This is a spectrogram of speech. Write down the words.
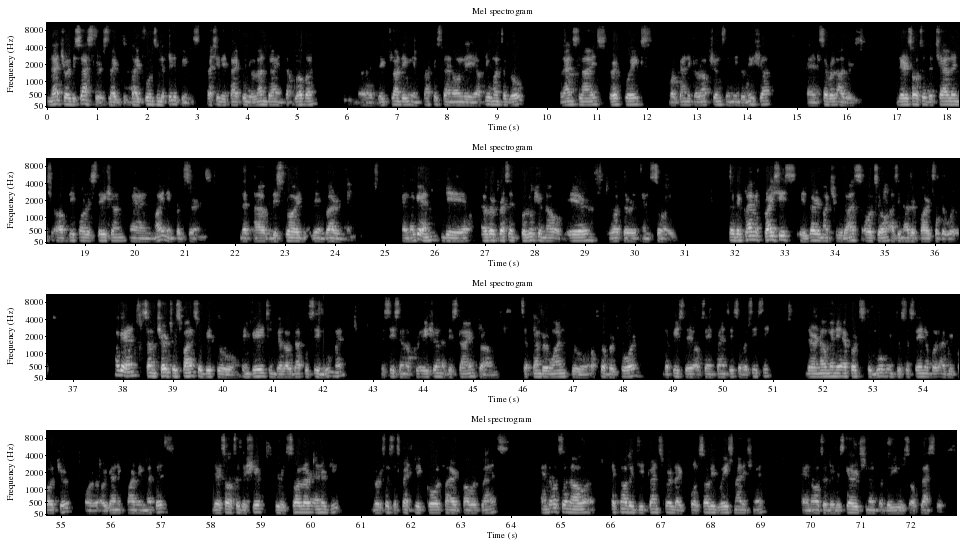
Natural disasters like the typhoons in the Philippines, especially Typhoon Yolanda in Tacloban, uh, big flooding in Pakistan only a few months ago, landslides, earthquakes, volcanic eruptions in Indonesia, and several others. There is also the challenge of deforestation and mining concerns that have destroyed the environment. And again, the ever-present pollution now of air, water, and soil. So the climate crisis is very much with us also as in other parts of the world. Again, some church response would be to engage in the Laudato Si movement, the season of creation at this time from September 1 to October 4, the feast day of St. Francis of Assisi. There are now many efforts to move into sustainable agriculture or organic farming methods. There's also the shift to solar energy versus especially coal-fired power plants. And also now technology transfer like for solid waste management and also the discouragement of the use of plastics.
